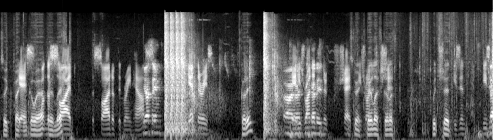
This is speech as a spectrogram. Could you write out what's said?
So back, yes, go out, on the side, left. the side of the greenhouse. Yeah, same. Yeah, there is. Got him? Alright, yeah, he's running into the shed. Let's go. He's Go running left, to go the shed. left. Which shed? He's in. He's in.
